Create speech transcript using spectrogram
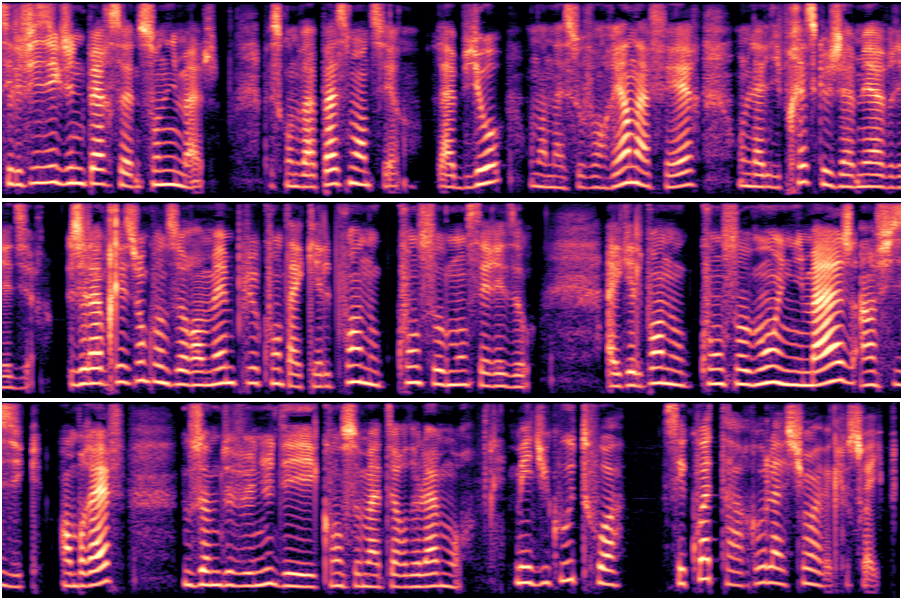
c'est le physique d'une personne, son image. Parce qu'on ne va pas se mentir, la bio, on n'en a souvent rien à faire, on ne la lit presque jamais à vrai dire. J'ai l'impression qu'on ne se rend même plus compte à quel point nous consommons ces réseaux, à quel point nous consommons une image, un physique. En bref, nous sommes devenus des consommateurs de l'amour. Mais du coup, toi, c'est quoi ta relation avec le swipe?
